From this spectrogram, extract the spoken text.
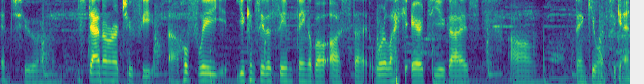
and to um, stand on our two feet. Uh, hopefully, you can say the same thing about us that we're like air to you guys. Um, thank you once again.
